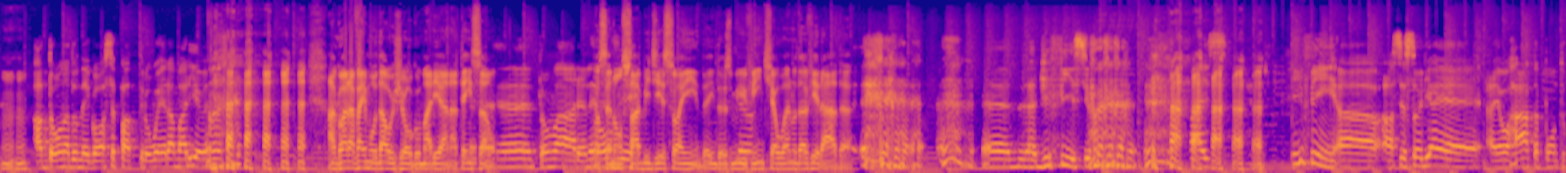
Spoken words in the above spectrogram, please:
uhum. a dona do negócio, a patroa, era a Mariana. agora vai mudar o jogo, Mariana, atenção. É, tomara, né? Você Vamos não ver. sabe disso ainda. Em 2020 é o ano da virada. é, é difícil. Mas, enfim, a, a assessoria é, é orrata.com.br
